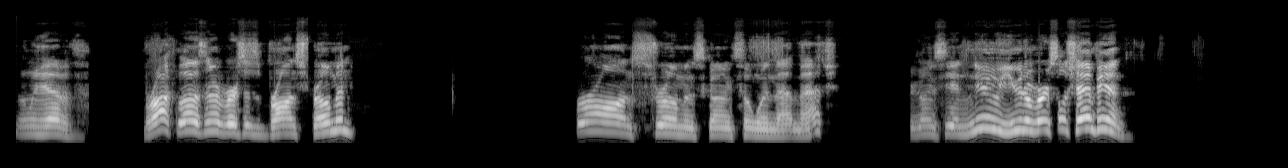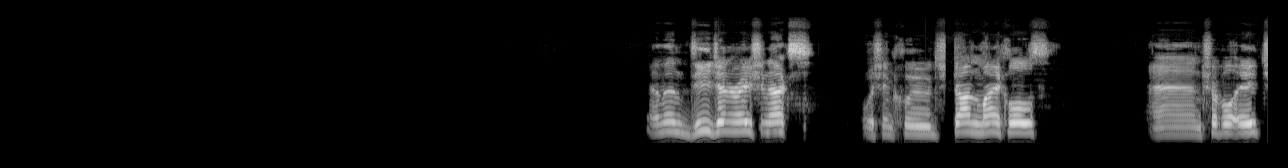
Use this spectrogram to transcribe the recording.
Then we have Brock Lesnar versus Braun Strowman. Braun Strowman's going to win that match. We're going to see a new Universal Champion. And then D Generation X, which includes Shawn Michaels and Triple H,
